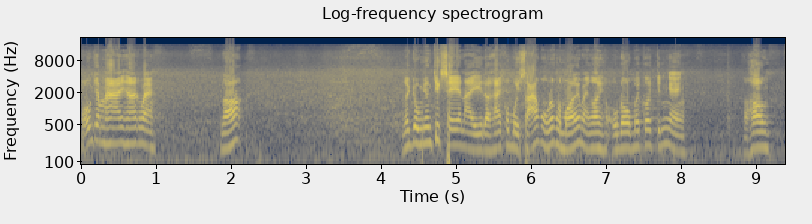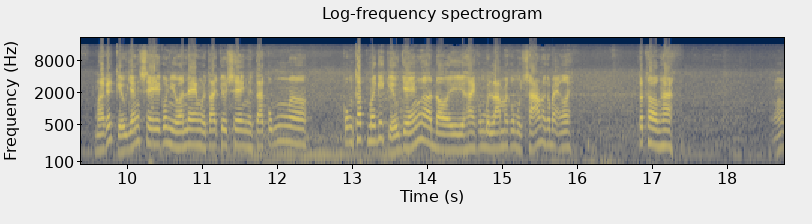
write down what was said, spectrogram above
420 ha các bạn? Đó. Nói chung những chiếc xe này đời 2016 còn rất là mới các bạn ơi. Ô đô mới có 9 ngàn hơn. Mà cái kiểu dáng xe có nhiều anh em người ta chơi xe người ta cũng à, cũng thích mấy cái kiểu dáng à, đời 2015 2016 này các bạn ơi. Thích hơn ha. Đó.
